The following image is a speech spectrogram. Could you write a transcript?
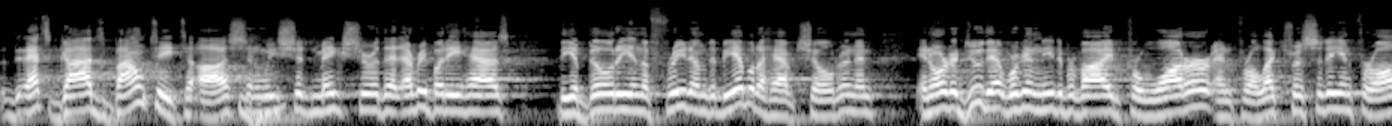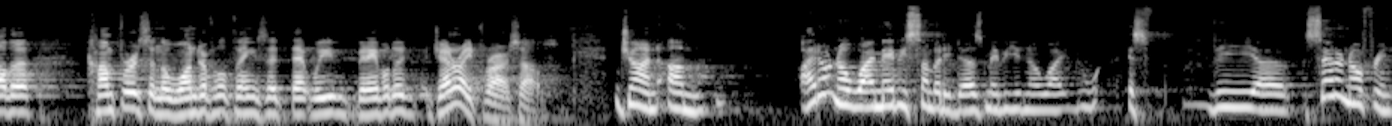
that's God's bounty to us, and we should make sure that everybody has the ability and the freedom to be able to have children. And in order to do that, we're going to need to provide for water and for electricity and for all the comforts and the wonderful things that, that we've been able to generate for ourselves. John, um, I don't know why. Maybe somebody does. Maybe you know why. It's, the uh, San Onofre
